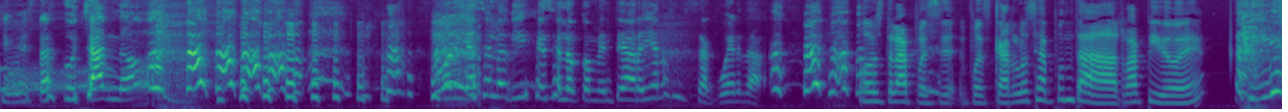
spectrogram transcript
si me está escuchando. bueno, ya se lo dije, se lo comenté, ahora ya no sé si se acuerda. Ostras, pues, pues Carlos se apunta rápido, ¿eh? Sí.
